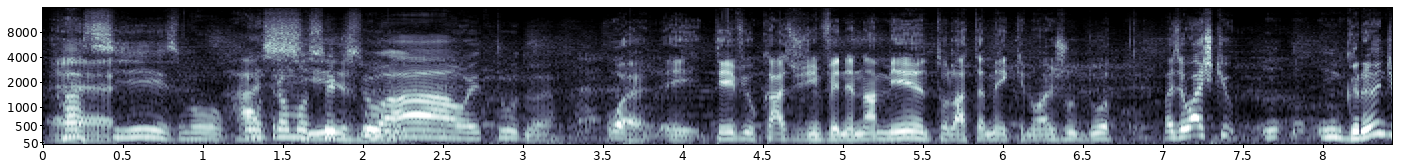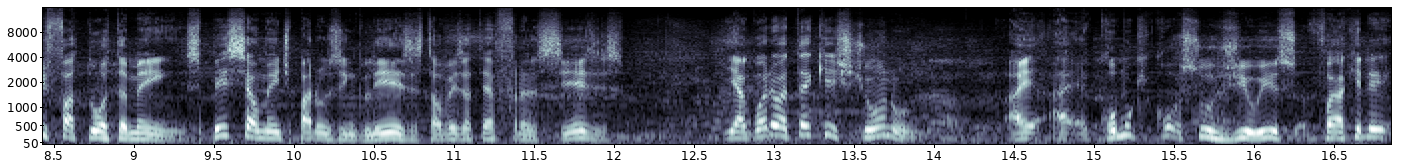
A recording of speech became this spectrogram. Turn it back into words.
É, racismo, racismo, contra homossexual e tudo. É. Ué, teve o caso de envenenamento lá também que não ajudou. Mas eu acho que um, um grande fator também, especialmente para os ingleses, talvez até franceses, e agora eu até questiono como que surgiu isso? Foi aquele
